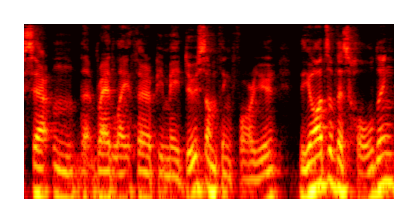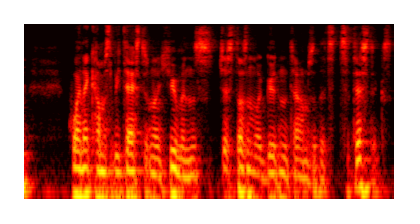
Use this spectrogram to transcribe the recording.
certain that red light therapy may do something for you, the odds of this holding when it comes to be tested on humans just doesn't look good in terms of the statistics.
